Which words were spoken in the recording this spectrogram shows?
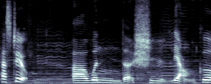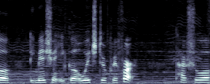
Test two，啊、uh,，问的是两个里面选一个，which do you prefer？他说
